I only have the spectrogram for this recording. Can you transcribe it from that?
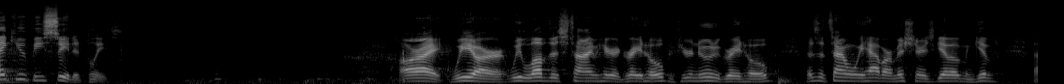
Thank you. Be seated, please. All right, we are we love this time here at Great Hope. If you're new to Great Hope, this is a time when we have our missionaries give up and give uh,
